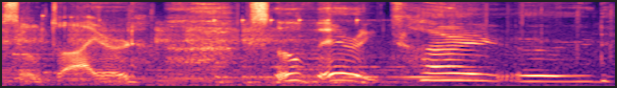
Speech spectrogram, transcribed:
So tired. So very tired.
